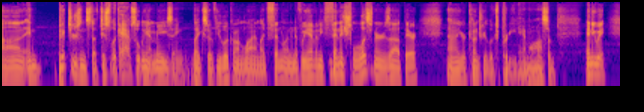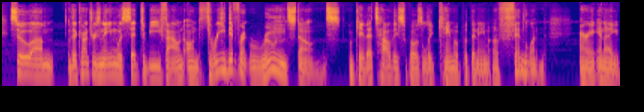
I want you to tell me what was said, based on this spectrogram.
Uh, and pictures and stuff just look absolutely amazing. Like, so if you look online, like Finland, and if we have any Finnish listeners out there, uh, your country looks pretty damn awesome. Anyway, so um, the country's name was said to be found on three different rune stones. Okay, that's how they supposedly came up with the name of Finland. All right. And I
